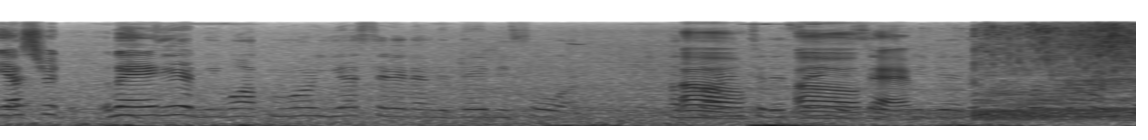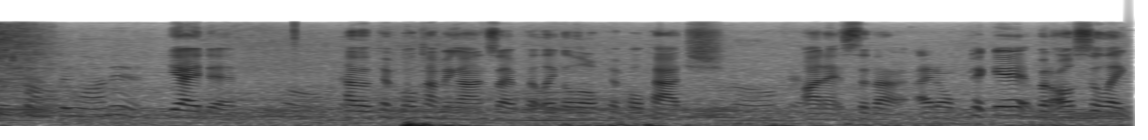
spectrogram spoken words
yesterday. We did. We walked more yesterday than the day before. According oh. to the thing, oh, okay. we did. Let me put, something on it. Yeah, I did. Oh, okay. Have a pimple coming on, so I put like a little pimple patch. Oh on it so that I don't pick it, but also like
